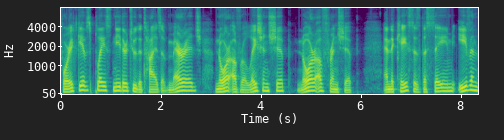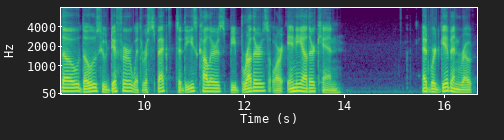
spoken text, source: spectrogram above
for it gives place neither to the ties of marriage, nor of relationship, nor of friendship. And the case is the same even though those who differ with respect to these colors be brothers or any other kin. Edward Gibbon wrote,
